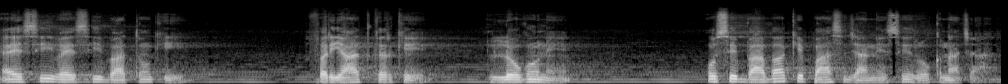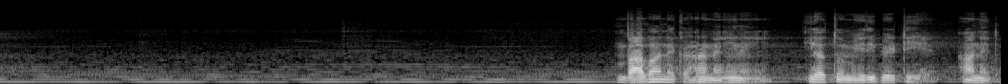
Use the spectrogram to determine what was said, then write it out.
ऐसी वैसी बातों की फरियाद करके लोगों ने उसे बाबा के पास जाने से रोकना चाहा। बाबा ने कहा, नहीं नहीं, यह तो मेरी बेटी है, आने दो।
